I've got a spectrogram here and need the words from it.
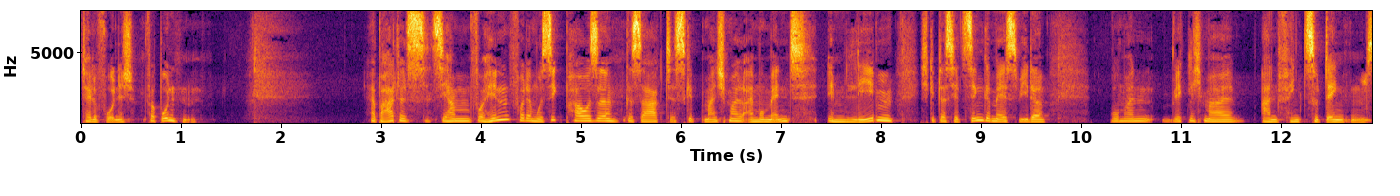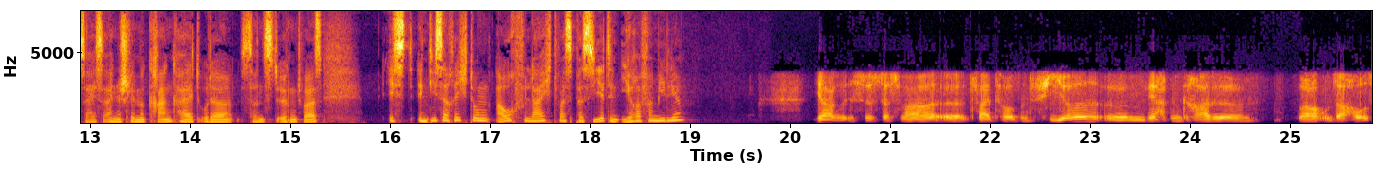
telefonisch verbunden. Herr Bartels, Sie haben vorhin vor der Musikpause gesagt, es gibt manchmal einen Moment im Leben, ich gebe das jetzt sinngemäß wieder, wo man wirklich mal anfängt zu denken, mhm. sei es eine schlimme Krankheit oder sonst irgendwas. Ist in dieser Richtung auch vielleicht was passiert in Ihrer Familie? Ja, so ist es. Das war äh, 2004. Ähm, wir hatten gerade war unser Haus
